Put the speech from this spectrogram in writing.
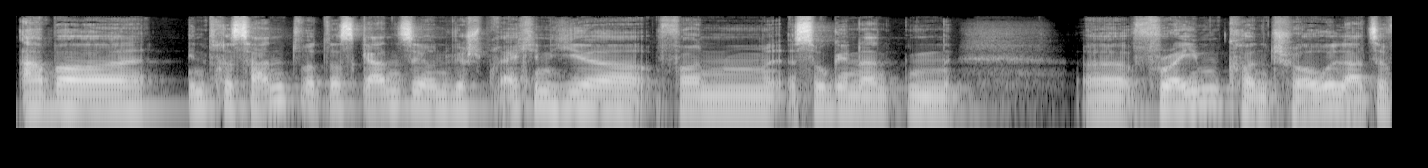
Aber interessant wird das Ganze und wir sprechen hier von sogenannten äh, Frame Control, also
